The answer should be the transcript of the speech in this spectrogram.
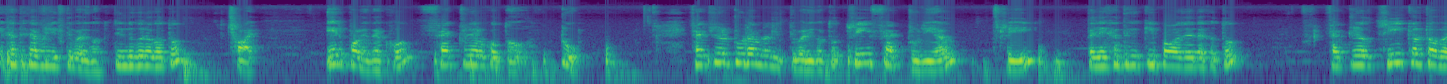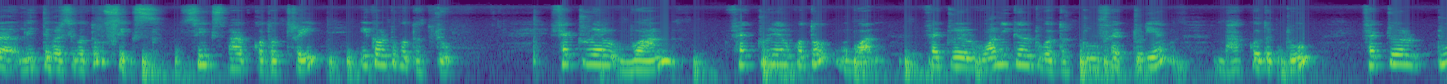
এখান থেকে আমি লিখতে পারি কত? তিন দুগুণে কত? ছয়। এরপরে দেখো ফ্যাক্টোরিয়াল কত? টু ফ্যাক্টোরিয়াল টুর আমরা লিখতে পারি কত? থ্রি ফ্যাক্টোরিয়াল থ্রি তাহলে এখান থেকে কি পাওয়া যায় দেখো তো? ফ্যাক্টোরিয়াল থ্রি ইকাল টু আমরা লিখতে পারছি কত? সিক্স সিক্স ভাগ কত? থ্রি ইকাল টু কত? টু ফ্যাক্টোরিয়াল ওয়ান ফ্যাক্টোরিয়াল কত? One factorial one equal to কত? টু ফ্যাক্টোরিয়াল ভাগ কত? Two factorial two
